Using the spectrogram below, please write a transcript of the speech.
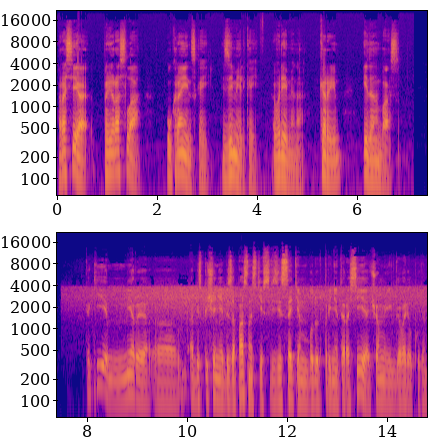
Россия приросла украинской земелькой временно Крым и Донбасс. Какие меры э, обеспечения безопасности в связи с этим будут приняты Россией, о чем и говорил Путин?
